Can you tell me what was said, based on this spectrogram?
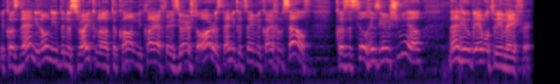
because then you don't need the nisraikna to come mikoyach that is yorish to arus. Then you could say mikoyach himself, because it's still his yom shmiyah. Then he would be able to be mefer.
